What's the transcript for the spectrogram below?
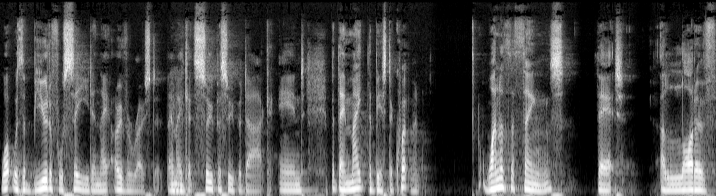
what was a beautiful seed and they over roast it. They mm-hmm. make it super, super dark, and but they make the best equipment. One of the things that a lot of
